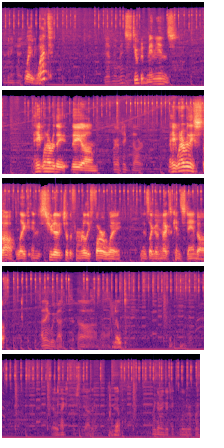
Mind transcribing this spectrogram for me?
You're getting hit. Wait, what? You have no minions. Stupid minions. I hate whenever they they um Hurry up, take the tower. I hate whenever they stop like and shoot at each other from really far away. And it's like a Mexican standoff. I think we got. Oh no. Nope. Yo, next push, we got it. Yeah. I'm gonna go take the blue real quick.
